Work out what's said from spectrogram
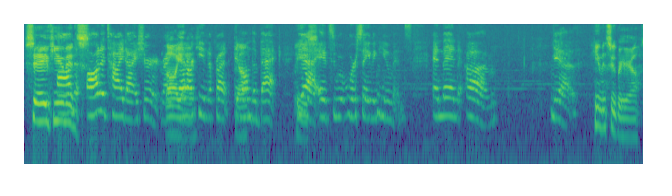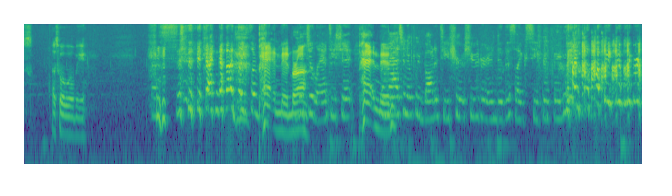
Save humans. On, on a tie dye shirt, right? Oh, yeah. Anarchy in the front and Yeah. on the back. Peace. Yeah, it's we're saving humans. And then, um, yeah, Human superheroes. That's what we'll be. That's, I know that's like some Patented, bro. vigilante shit. Patented. Imagine if we bought a t-shirt shooter and did this like secret thing that nobody knew we were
